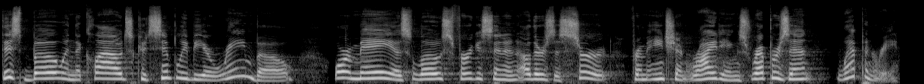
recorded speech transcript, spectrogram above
This bow in the clouds could simply be a rainbow, or may, as Loos, Ferguson, and others assert from ancient writings, represent weaponry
